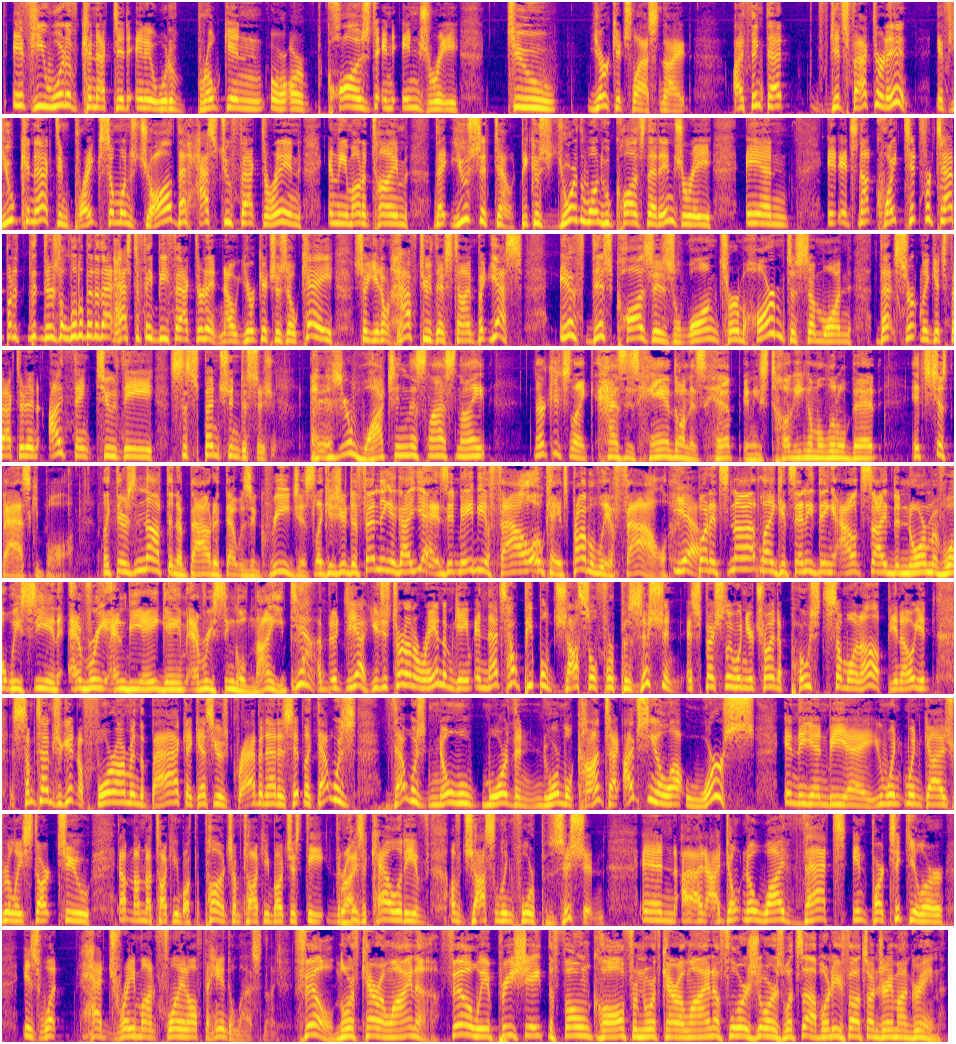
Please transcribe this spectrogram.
if he would have connected and it would have broken or, or caused an injury to Nurkic last night, I think that gets factored in if you connect and break someone's jaw, that has to factor in in the amount of time that you sit down because you're the one who caused that injury. And it, it's not quite tit for tat, but it, there's a little bit of that has to be factored in. Now, Nurkic is okay, so you don't have to this time. But yes, if this causes long term harm to someone, that certainly gets factored in, I think, to the suspension decision. And as you're watching this last night, Nurkic like has his hand on his hip and he's tugging him a little bit. It's just basketball. Like, there's nothing about it that was egregious. Like, as you're defending a guy, yeah, is it maybe a foul? Okay, it's probably a foul. Yeah. But it's not like it's anything outside the norm of what we see in every NBA game every single night. Yeah, uh, yeah. You just turn on a random game, and that's how people jostle for position, especially when you're trying to post someone up. You know, you, sometimes you're getting a forearm in the back. I guess he was grabbing at his hip. Like that was that was no more than normal contact. I've seen a lot worse in the NBA when when guys really start to. I'm, I'm not talking about the punch. I'm talking about just the, the right. physicality of, of jostling for position. And I, I don't know why that in particular is what had Draymond flying off the handle last night. Phil, North Carolina. Phil, we appreciate the phone call from North Carolina. Floor is yours. What's up? What are your thoughts on Draymond Green?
